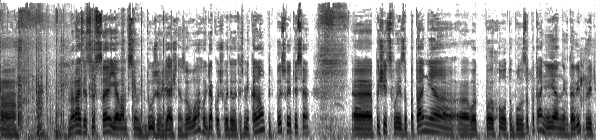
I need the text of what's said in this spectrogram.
Е, Наразі це все. Я вам всім дуже вдячний за увагу. Дякую, що ви дивитесь мій канал. Підписуйтеся. Е, Пишіть свої запитання. Е, От по холоту були запитання, я на них дав відповідь.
